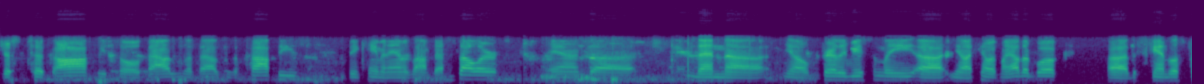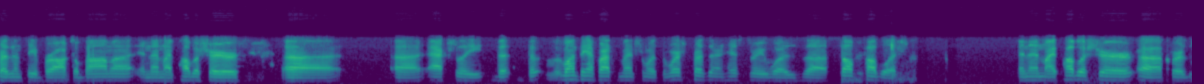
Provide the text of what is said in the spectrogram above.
just took off. We sold thousands and thousands of copies, became an Amazon bestseller, and uh, then uh, you know, fairly recently, uh, you know, I came out with my other book, uh, The Scandalous Presidency of Barack Obama, and then my publisher. Uh, uh, actually, the, the one thing I forgot to mention was the worst president in history was uh, self-published, and then my publisher uh, for the,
